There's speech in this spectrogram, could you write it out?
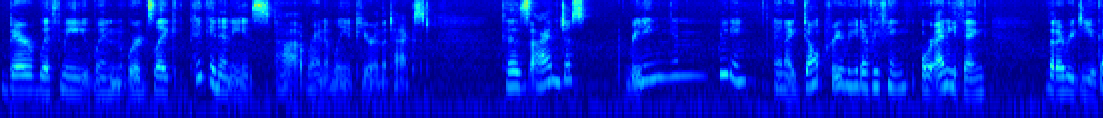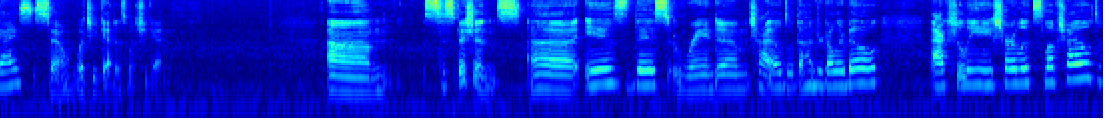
bear with me when words like pickaninnies uh, randomly appear in the text. Because I'm just reading and reading, and I don't pre read everything or anything that I read to you guys, so what you get is what you get. Um, suspicions. Uh, is this random child with a hundred dollar bill actually Charlotte's love child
